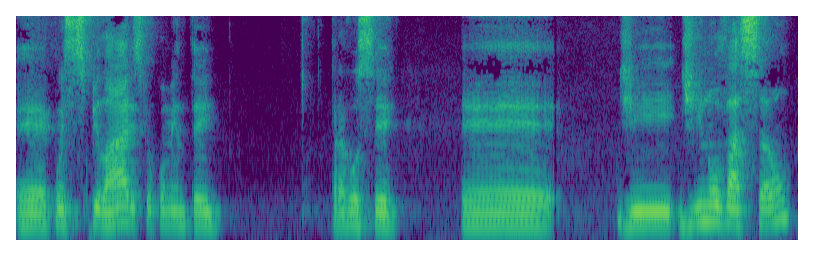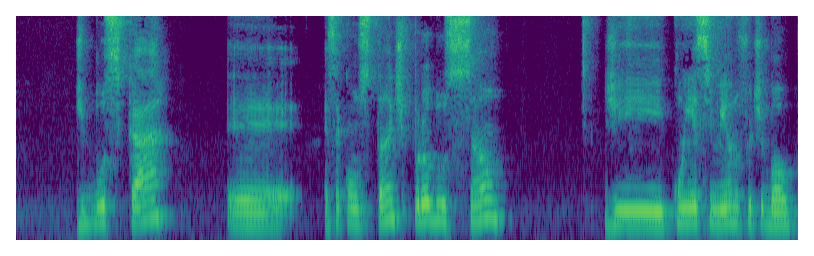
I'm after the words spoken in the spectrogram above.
é, com esses pilares que eu comentei para você, é, de, de inovação, de buscar é, essa constante produção de conhecimento no futebol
